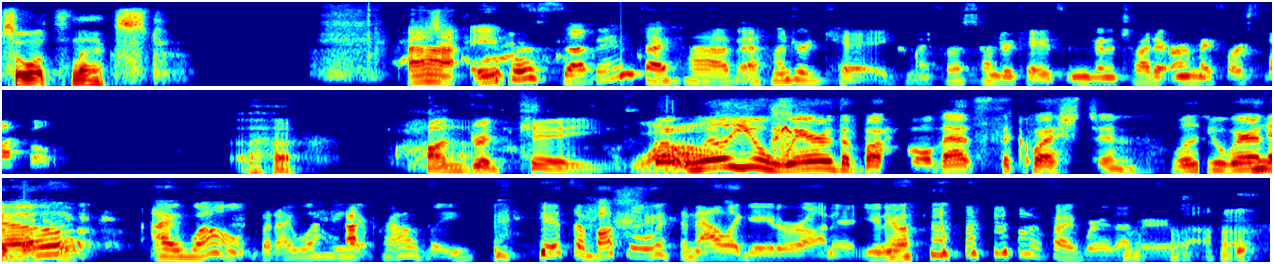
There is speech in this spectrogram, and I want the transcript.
So what's next? Uh, April seventh, I have a hundred k, my first hundred k. So I'm going to try to earn my first buckle. Uh, 100K. Wow. But will you wear the buckle? That's the question. Will you wear the no, buckle? I won't, but I will hang it proudly. it's a buckle with an alligator on it, you know? I don't know if I wear that very well.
